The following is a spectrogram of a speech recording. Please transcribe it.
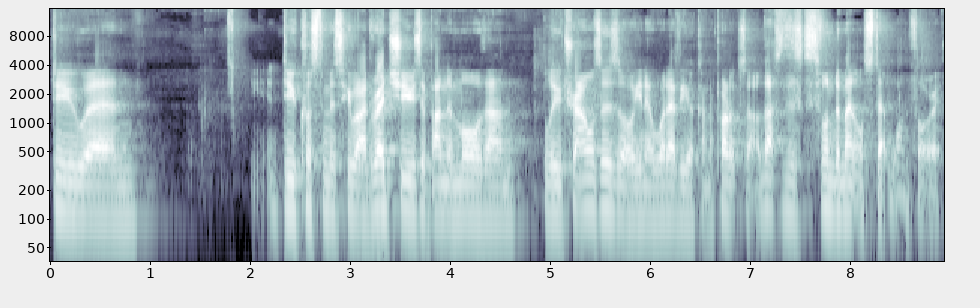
do um, do customers who had red shoes abandon more than blue trousers or you know whatever your kind of products are. That's this fundamental step one for it.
